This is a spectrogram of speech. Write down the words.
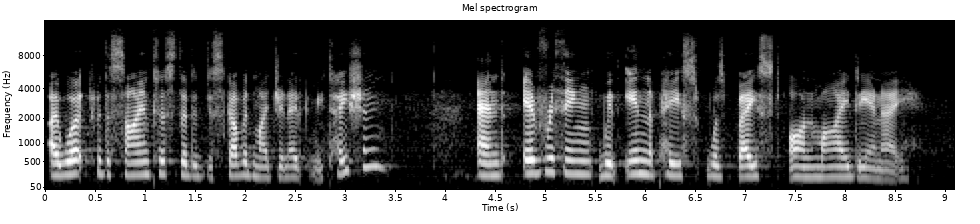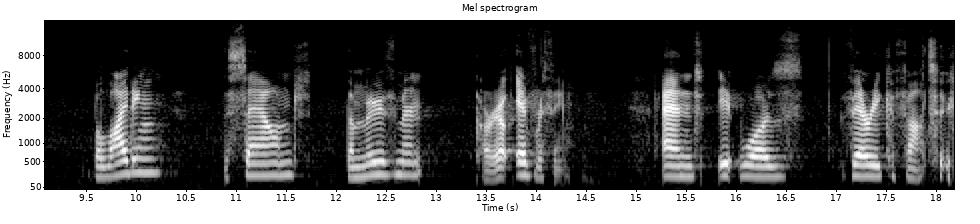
I worked with a scientist that had discovered my genetic mutation, and everything within the piece was based on my DNA. The lighting, the sound, the movement, choreo, everything. And it was very cathartic.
